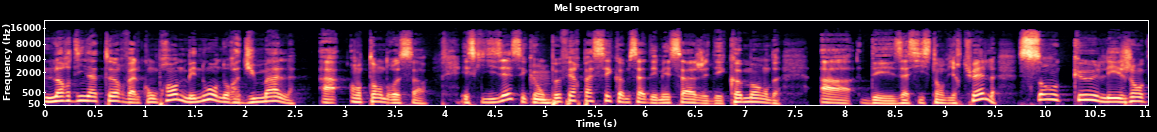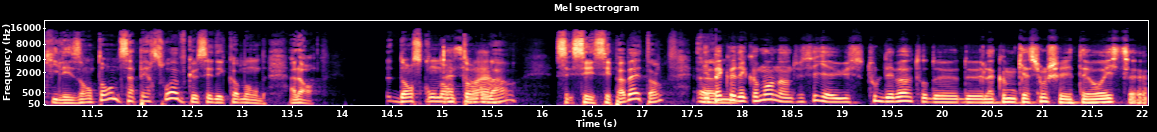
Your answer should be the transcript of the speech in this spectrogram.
l'ordinateur va le comprendre, mais nous, on aura du mal à entendre ça. Et ce qu'il disait, c'est qu'on hmm. peut faire passer comme ça des messages et des commandes à des assistants virtuels sans que les gens qui les entendent s'aperçoivent que c'est des commandes. Alors, dans ce qu'on entend là, c'est pas bête. Hein. Il n'y a pas que euh, des commandes. Hein. Tu sais, il y a eu tout le débat autour de, de la communication chez les terroristes. Euh,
